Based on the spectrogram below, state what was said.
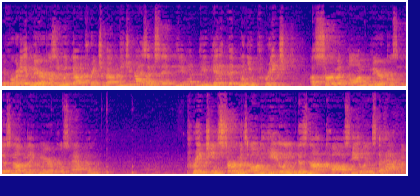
If we're going to get miracles, then we've got to preach about them. Did you guys understand? Do you, do you get it that when you preach a sermon on miracles, it does not make miracles happen? Preaching sermons on healing does not cause healings to happen.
